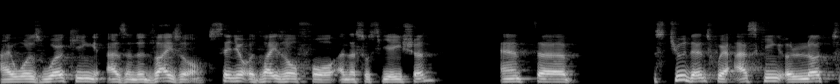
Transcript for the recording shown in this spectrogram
I was working as an advisor, senior advisor for an association. And uh, students were asking a lot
